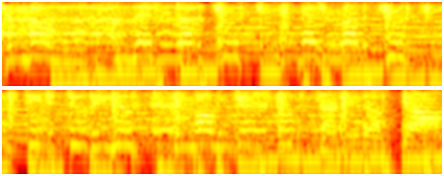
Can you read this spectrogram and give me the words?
Come on, a measure of the truth, truth, measure of the truth, truth, to the youth. Come on, engage school to turn it up, yeah,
